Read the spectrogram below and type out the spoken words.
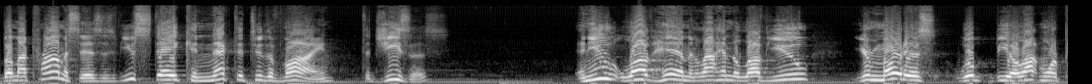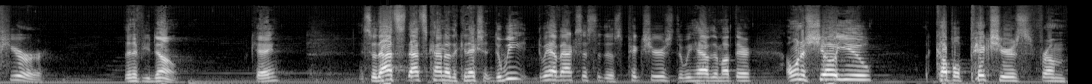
But my promise is, is if you stay connected to the vine, to Jesus, and you love him and allow him to love you, your motives will be a lot more pure than if you don't. Okay? So that's that's kind of the connection. Do we do we have access to those pictures? Do we have them up there? I want to show you a couple pictures from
